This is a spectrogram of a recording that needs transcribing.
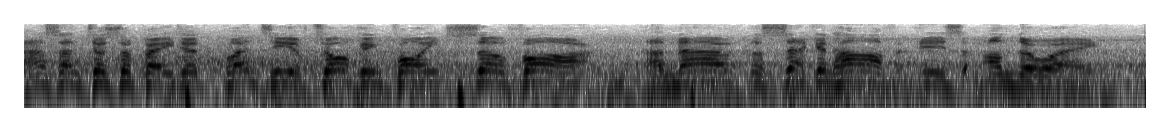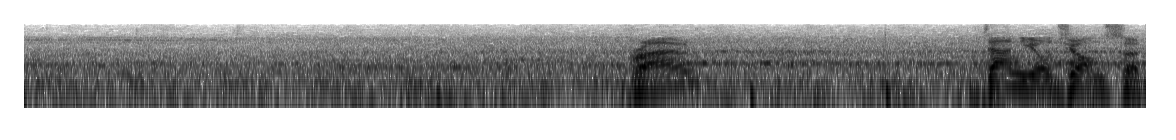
As anticipated, plenty of talking points so far. And now the second half is underway. Browne. Daniel Johnson.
